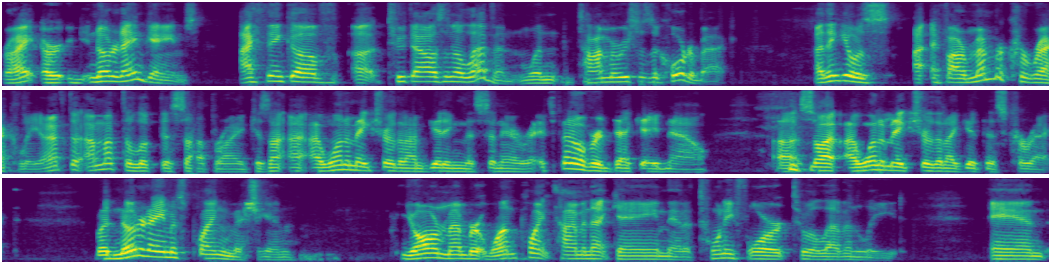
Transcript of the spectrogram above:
right? Or Notre Dame games. I think of uh, 2011 when Tom Rees was a quarterback. I think it was, if I remember correctly, I have to, I'm gonna have to look this up, Ryan, because I, I want to make sure that I'm getting the scenario. It's been over a decade now, uh, so I, I want to make sure that I get this correct. But Notre Dame is playing Michigan. You all remember at one point in time in that game, they had a 24 to 11 lead, and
